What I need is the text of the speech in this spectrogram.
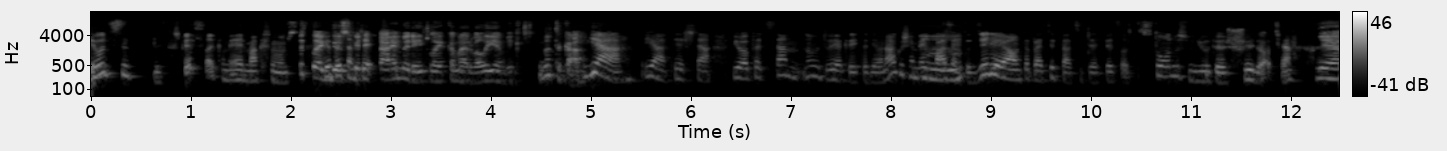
20 līdz 25, laikam, ir maksimums. Es lieku 25 timerīt, lai kamēr vēl iemikt. Nu, tā kā. Jā, jā, tieši tā. Jo pēc tam, nu, tu iekrīt tad jau nākušajā miega fāzē, mm -hmm. tu dziļajā, un tāpēc ir tāds 5 stundas un jūties šidots, jā. Jā.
